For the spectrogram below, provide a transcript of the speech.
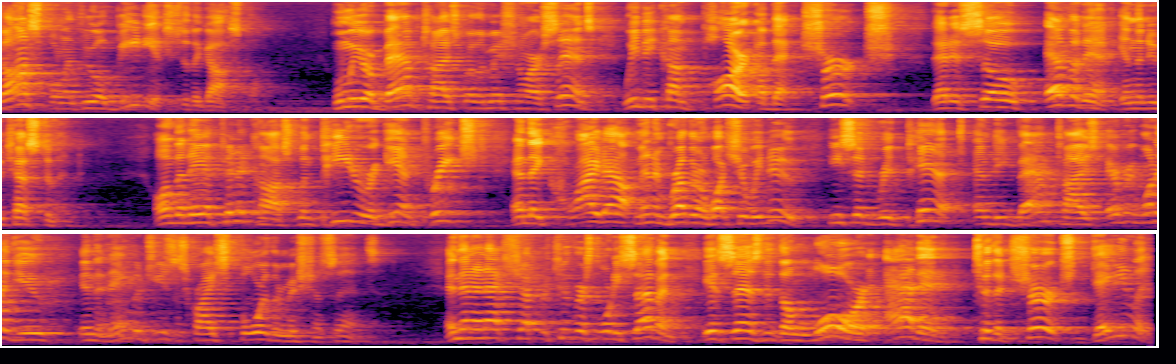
gospel and through obedience to the gospel. When we are baptized for the remission of our sins, we become part of that church that is so evident in the New Testament. On the day of Pentecost, when Peter again preached and they cried out, Men and brethren, what shall we do? He said, Repent and be baptized, every one of you, in the name of Jesus Christ for the remission of sins. And then in Acts chapter 2, verse 47, it says that the Lord added to the church daily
